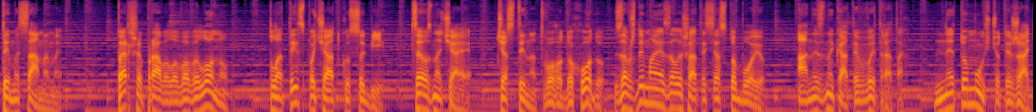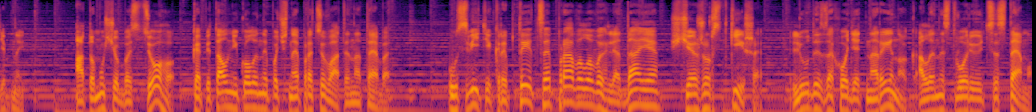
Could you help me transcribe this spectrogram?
тими самими. Перше правило Вавилону плати спочатку собі. Це означає, частина твого доходу завжди має залишатися з тобою, а не зникати в витратах. Не тому, що ти жадібний, а тому, що без цього капітал ніколи не почне працювати на тебе. У світі крипти це правило виглядає ще жорсткіше. Люди заходять на ринок, але не створюють систему.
